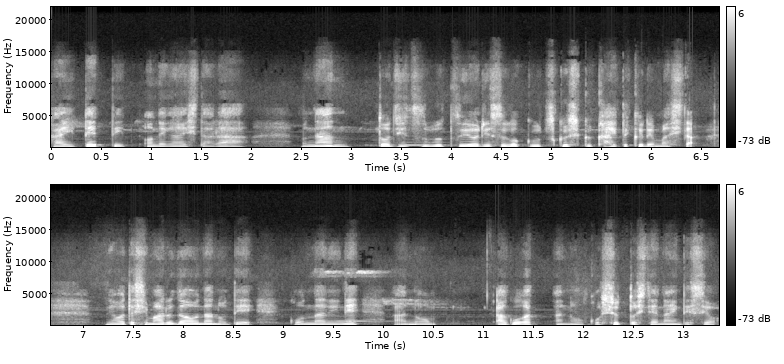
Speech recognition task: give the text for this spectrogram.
書いてってお願いしたらなんと実物よりすごく美しく書いてくれました。で私丸顔なのでこんなにねあの顎があのこうシュッとしてないんですよ。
